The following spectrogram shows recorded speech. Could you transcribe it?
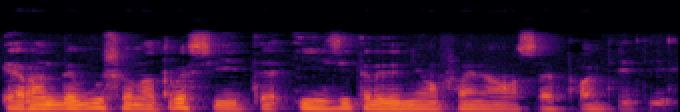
et rendez-vous sur notre site easytradingfinance.it.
